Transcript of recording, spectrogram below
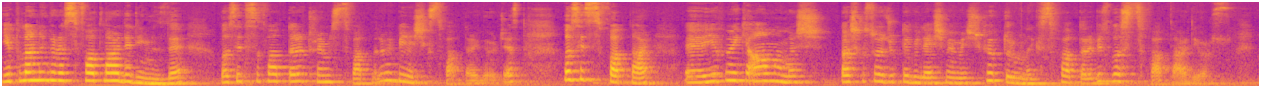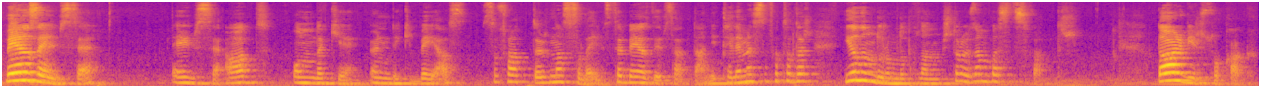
Yapılarına göre sıfatlar dediğimizde basit sıfatları, türemiş sıfatları ve birleşik sıfatları göreceğiz. Basit sıfatlar e, yapım eki almamış, başka sözcükle birleşmemiş, kök durumundaki sıfatlara biz basit sıfatlar diyoruz. Beyaz elbise, elbise ad, onundaki önündeki beyaz sıfattır. Nasıl elbise? Beyaz elbise hatta niteleme sıfatıdır. Yalın durumda kullanılmıştır. O yüzden basit sıfattır. Dar bir sokak.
